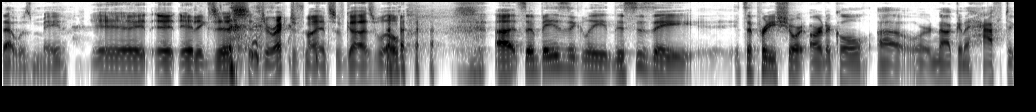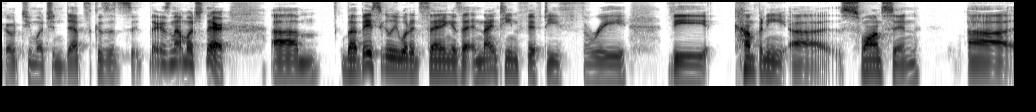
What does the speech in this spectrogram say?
that was made. it, it it exists in direct defiance of God's will. uh, so basically, this is a it's a pretty short article. Uh, we're not going to have to go too much in depth because it's there's not much there. Um, but basically, what it's saying is that in 1953, the company uh, Swanson uh,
